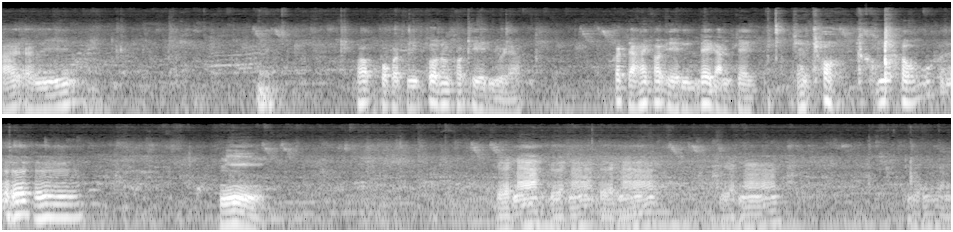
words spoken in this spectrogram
ใช้อันนี้ เพราะปกติต้นของเขาเอ็นอยู่แล้ว ก็จะให้เขาเอ็นได้ดังใจใจชอบของเขา นี่ เกิดนะ เกิดนะ เกิดนะ เกิดนะลงยัง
